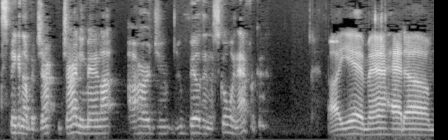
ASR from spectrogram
speaking of a journey, man, I, I heard you you building a school in Africa. Uh, yeah, man. I had um,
